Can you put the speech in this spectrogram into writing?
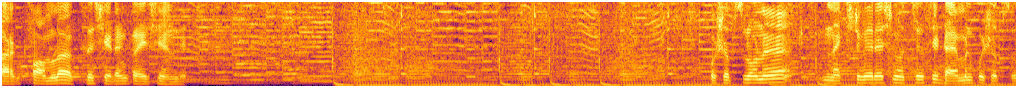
కరెక్ట్ ఫామ్లో ఎక్సర్సైజ్ చేయడానికి ట్రై చేయండి. పుషప్స్లోనే నెక్స్ట్ వేరియేషన్ వచ్చేసి డైమండ్ పుషప్స్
